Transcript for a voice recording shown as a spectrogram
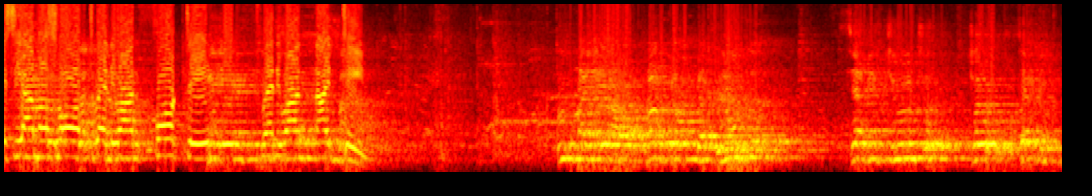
one by BC Amersfoort 21 14, 21 19. Umpire Wolfgang Lund, service judge Joe Serving.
